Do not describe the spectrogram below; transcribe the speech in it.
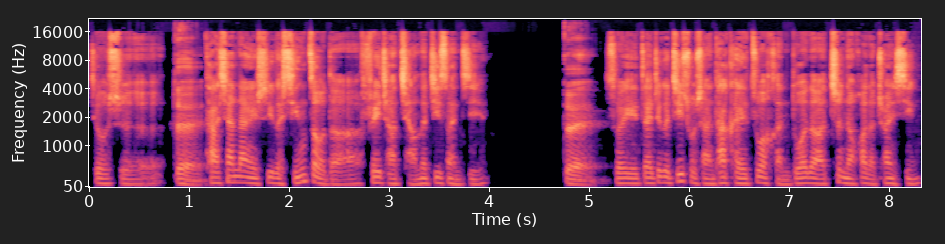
就是对。它相当于是一个行走的非常强的计算机，对，所以在这个基础上，它可以做很多的智能化的创新。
